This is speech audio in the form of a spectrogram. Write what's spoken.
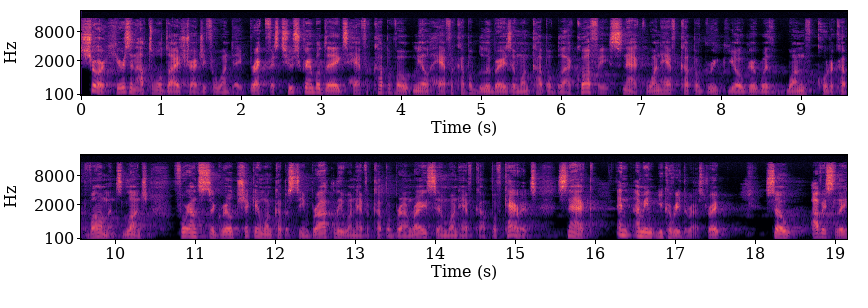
Sure, here's an optimal diet strategy for one day. Breakfast, two scrambled eggs, half a cup of oatmeal, half a cup of blueberries, and one cup of black coffee. Snack, one half cup of Greek yogurt with one quarter cup of almonds. Lunch, four ounces of grilled chicken, one cup of steamed broccoli, one half a cup of brown rice, and one half cup of carrots. Snack, and I mean, you can read the rest, right? So obviously,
